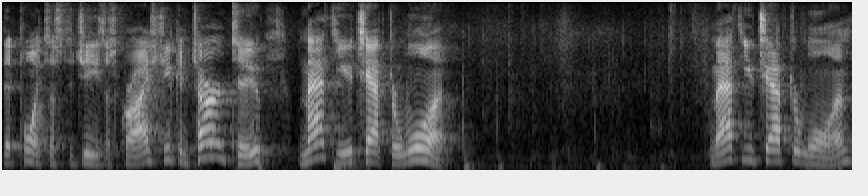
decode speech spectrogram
that points us to Jesus Christ, you can turn to Matthew chapter 1. Matthew chapter 1.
